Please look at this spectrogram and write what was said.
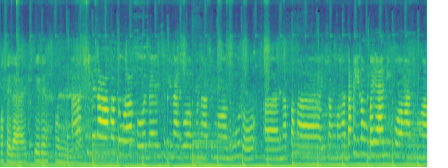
Po sila, experience po nila. Actually, nakakatuwa po dahil sa ginagawa po nating mga guro, ah, napaka isang mga dakilang bayani po ang ating mga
